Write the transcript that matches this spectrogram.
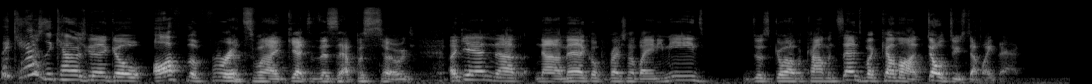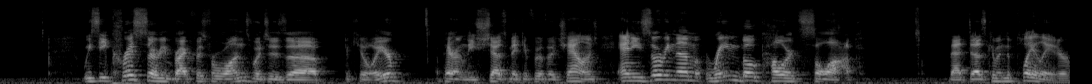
The casualty counter is going to go off the fritz when I get to this episode. Again, not, not a medical professional by any means, just go off of common sense, but come on, don't do stuff like that. We see Chris serving breakfast for ones, which is uh, peculiar. Apparently, chefs making food for a challenge, and he's serving them rainbow colored slop. That does come into play later.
